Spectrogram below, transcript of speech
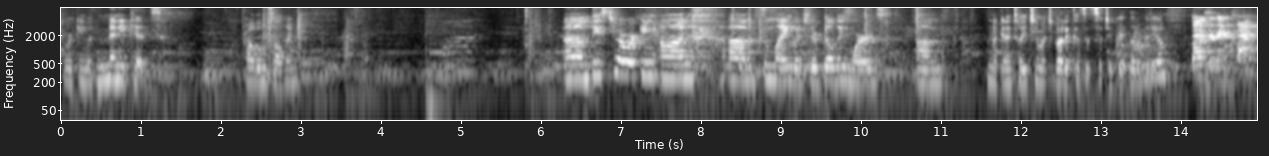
to working with many kids. Problem solving um, these two are working on um, some language they're building words um, i'm not going to tell you too much about it because it's such a great little video Gloves and then clap.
